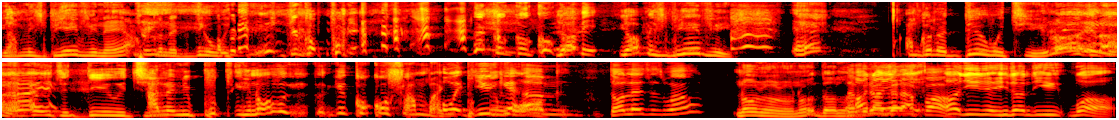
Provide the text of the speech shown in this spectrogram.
you're misbehaving. Eh? I'm gonna deal with you. You got- come here. Go, go, go, You're, go. you're misbehaving. eh? I'm gonna deal with you. You know, you know, I'm going to deal with you. and then you put, you know, you get Coco Samba. Oh wait, do you get work. um dollars as well? No, no, no, no, dollar. we oh, don't no, go you- that far. Oh, you, you don't do you what?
